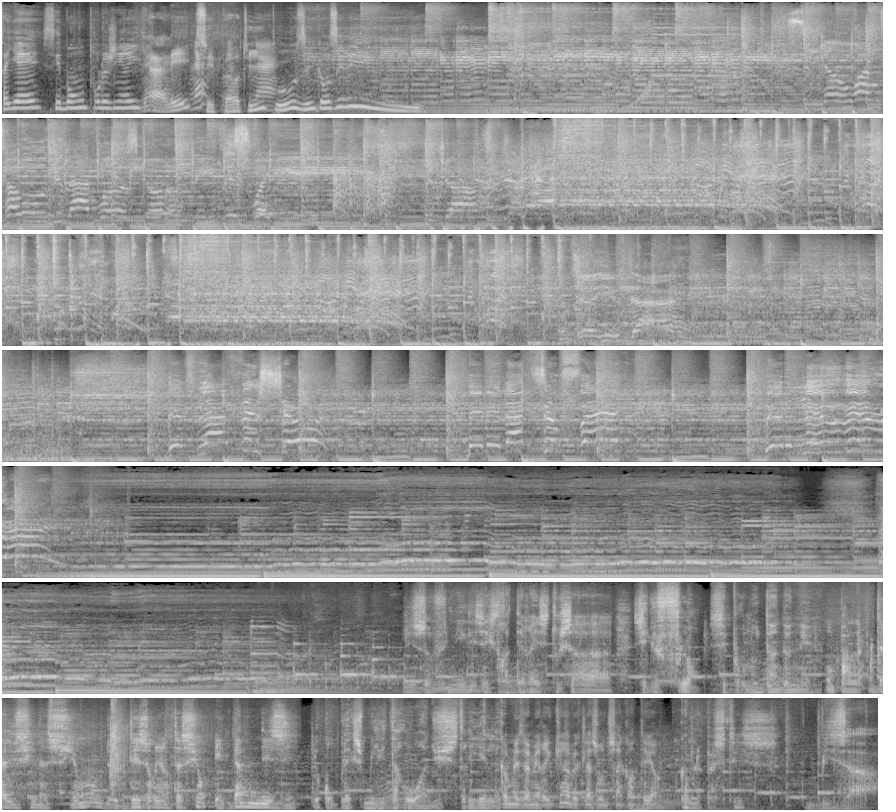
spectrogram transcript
Ça y est, c'est bon pour le générique Allez, c'est parti pour Zik en série. Tout ça, c'est du flan. C'est pour nous dindonner. On parle d'hallucination, de désorientation et d'amnésie. Le complexe militaro-industriel. Comme les Américains avec la zone 51. Comme le pastis. Bizarre.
